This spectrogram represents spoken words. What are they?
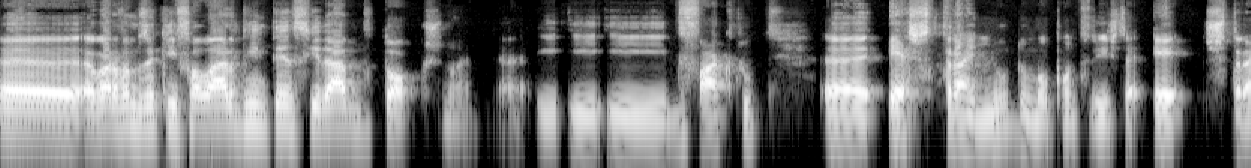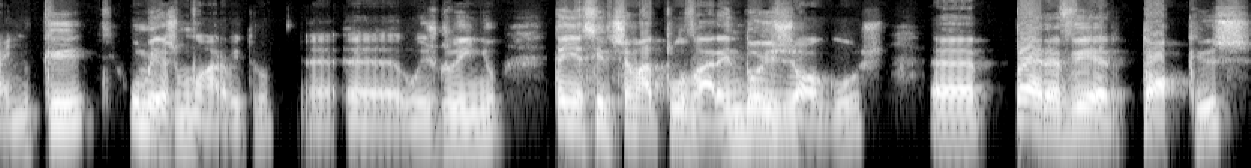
Uh, agora vamos aqui falar de intensidade de toques, não é? Uh, e, e, e, de facto, uh, é estranho, do meu ponto de vista, é estranho que o mesmo árbitro, Luís Godinho, tenha sido chamado pelo VAR em dois jogos para ver toques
